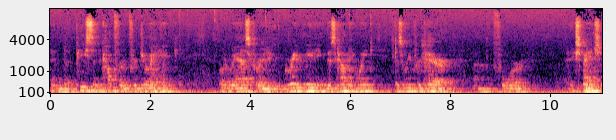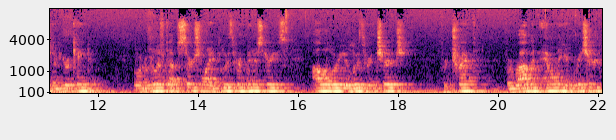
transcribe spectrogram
and peace and comfort for Joy Hink. Lord, we ask for a great meeting this coming week as we prepare uh, for expansion of your kingdom. Lord, we lift up Searchlight Lutheran Ministries, Alleluia Lutheran Church, for Trent, for Robin, Emily, and Richard,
